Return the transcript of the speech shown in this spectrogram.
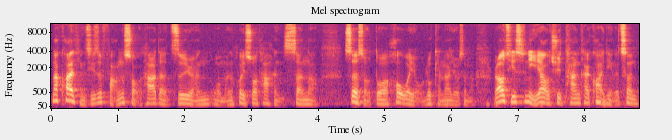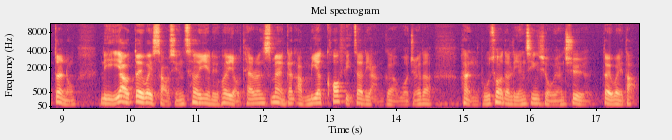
那快艇其实防守它的资源，我们会说它很深啊，射手多，后卫有 Lukon 啊有什么？然后其实你要去摊开快艇的阵阵容，你要对位小型侧翼，你会有 Terrence Man 跟 Amir Coffee 这两个，我觉得很不错的年轻球员去对位到。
